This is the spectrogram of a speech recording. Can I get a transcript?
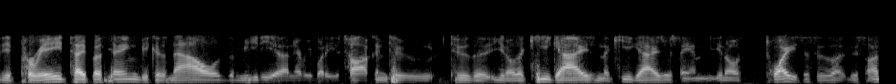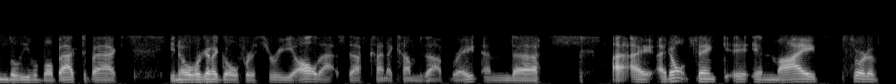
the parade type of thing because now the media and everybody's talking to to the you know the key guys and the key guys are saying you know twice this is a, this unbelievable back to back you know, we're going to go for three. All that stuff kind of comes up, right? And uh, I, I don't think in my sort of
